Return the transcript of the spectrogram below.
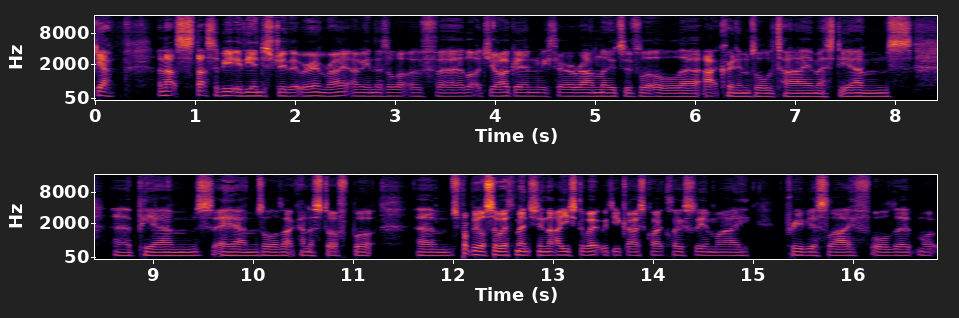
Yeah, and that's that's the beauty of the industry that we're in, right? I mean, there's a lot of uh, a lot of jargon. We throw around loads of little uh, acronyms all the time: SDMs, uh, PMs, AMs, all of that kind of stuff. But um, it's probably also worth mentioning that I used to work with you guys quite closely in my previous life, all the what,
